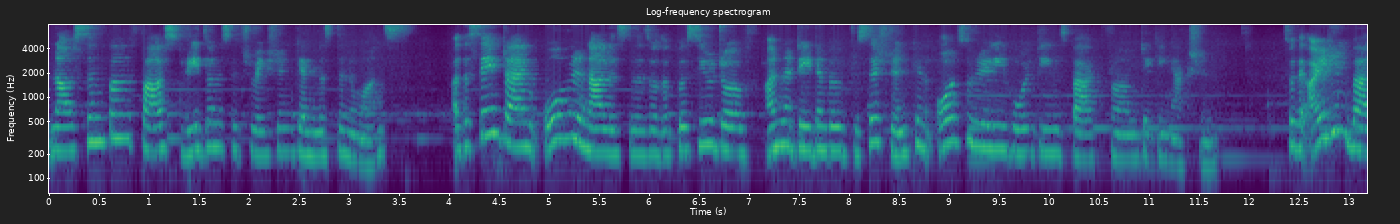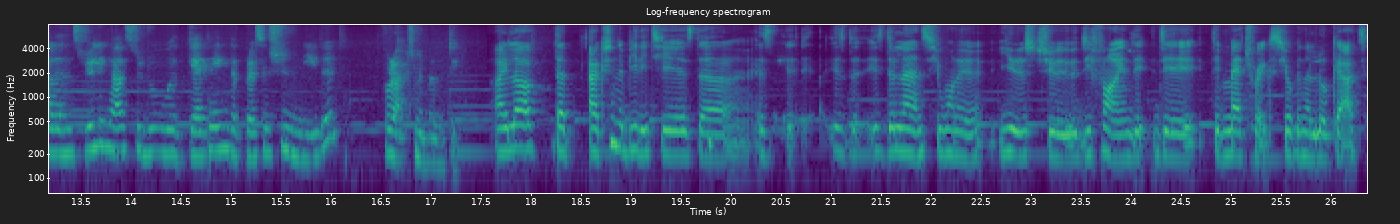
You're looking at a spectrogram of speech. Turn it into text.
Now, simple, fast reads on a situation can miss the nuance. At the same time, over-analysis or the pursuit of unattainable precision can also really hold teams back from taking action. So the ideal balance really has to do with getting the precision needed for actionability. I love that actionability is the is is the is the lens you want to use to define the, the, the metrics you're going to look at.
